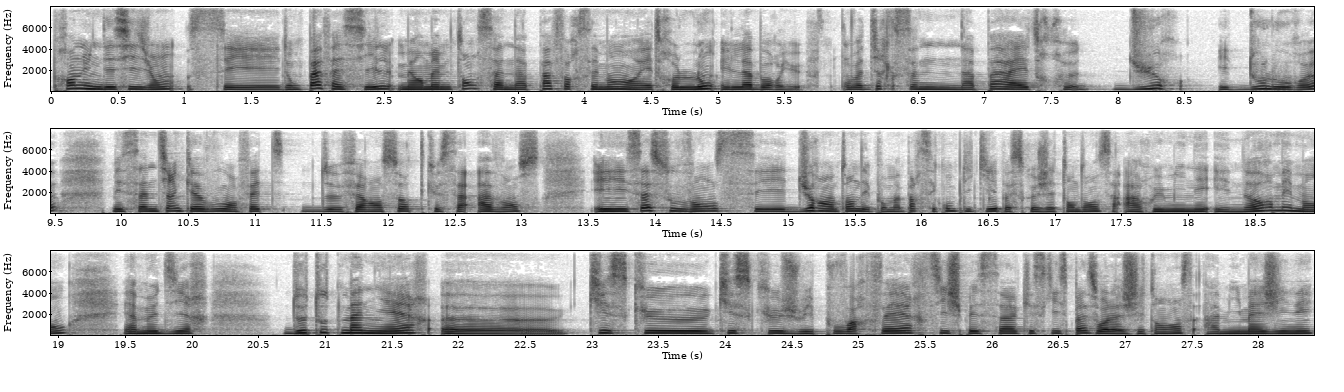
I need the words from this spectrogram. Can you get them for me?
Prendre une décision, c'est donc pas facile, mais en même temps, ça n'a pas forcément à être long et laborieux. On va dire que ça n'a pas à être dur et douloureux, mais ça ne tient qu'à vous en fait de faire en sorte que ça avance. Et ça souvent c'est dur à entendre et pour ma part c'est compliqué parce que j'ai tendance à ruminer énormément et à me dire de toute manière, euh, qu'est-ce que qu'est-ce que je vais pouvoir faire si je fais ça? Qu'est-ce qui se passe? Voilà, j'ai tendance à m'imaginer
